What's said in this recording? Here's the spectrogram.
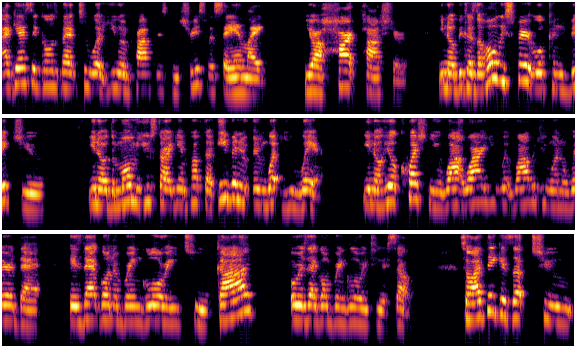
I guess it goes back to what you and Prophetess Patrice was saying, like your heart posture, you know, because the Holy Spirit will convict you, you know, the moment you start getting puffed up, even in what you wear. You know, he'll question you, why, why are you why would you want to wear that? is that going to bring glory to God or is that going to bring glory to yourself? So I think it's up to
